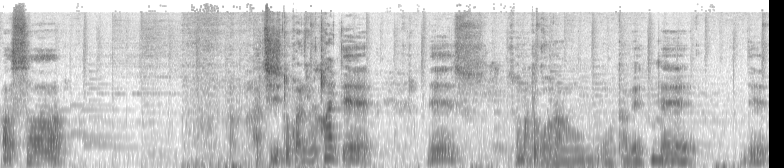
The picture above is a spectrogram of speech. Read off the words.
朝、8時とかに起きて、はい、で、その後ご飯を食べて、うん、で、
